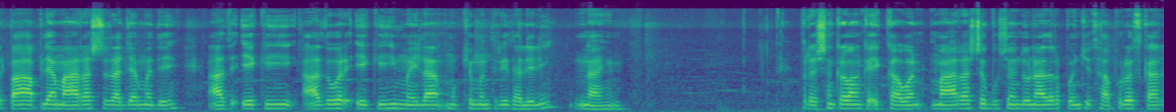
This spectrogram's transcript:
तर पहा आपल्या महाराष्ट्र राज्यामध्ये आज एकही आजवर एकही महिला मुख्यमंत्री झालेली नाही. प्रश्न क्रमांक एक्कावन्न महाराष्ट्र भूषण दोन हजार पंचवीस हा पुरस्कार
